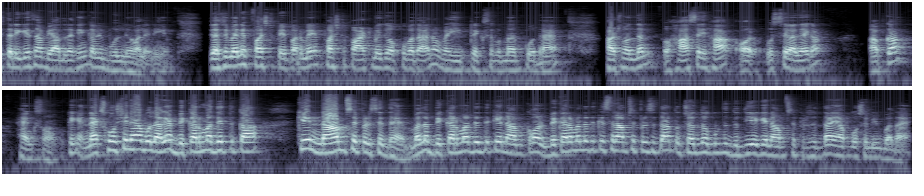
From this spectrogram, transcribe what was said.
इस तरीके से आप याद रखें, कभी भूलने वाले नहीं है। जैसे मैंने फ़र्स्ट पेपर में फ़र्स्ट पार्ट में जो आपको बताया ना, वही ट्रिक से मैं आपको बताया। हर्षवर्धन तो हा से हा, और उससे आ जाएगा आपका हैंगसोंग ठीक है नेक्स्ट क्वेश्चन यहाँ बोला गया, विक्रमादित्य का के नाम से प्रसिद्ध है। मतलब विक्रमादित्य के नाम कौन? विक्रमादित्य किस नाम से प्रसिद्ध था? तो चंद्रगुप्त द्वितीय के नाम से प्रसिद्ध है आपको सभी बताया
